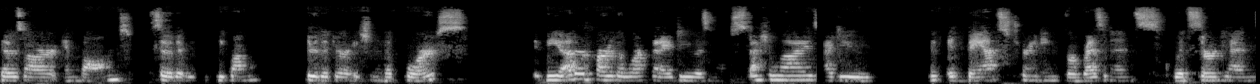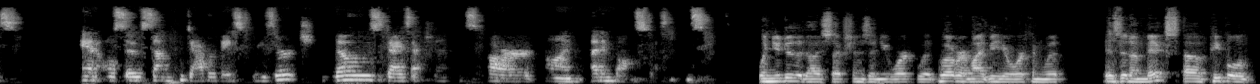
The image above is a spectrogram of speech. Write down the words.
those are embalmed so that we can keep them through the duration of the course. The other part of the work that I do is more specialized. I do advanced training for residents with surgeons and also some cadaver based research. Those dissections are on unembalmed specimens. When you do the dissections and you work with whoever it might be you're working with, is it a mix of people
